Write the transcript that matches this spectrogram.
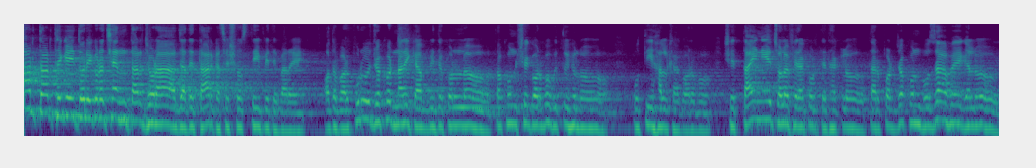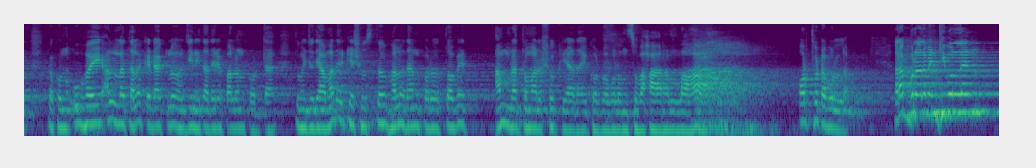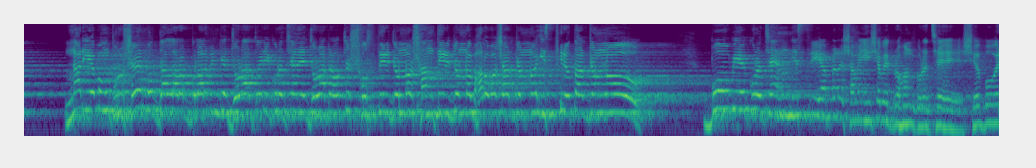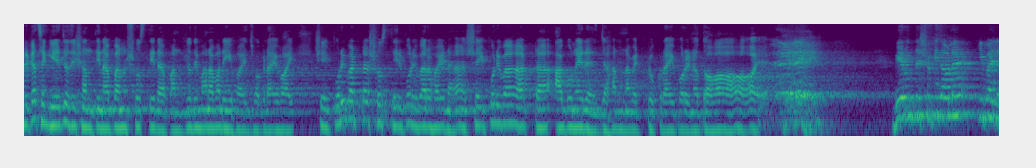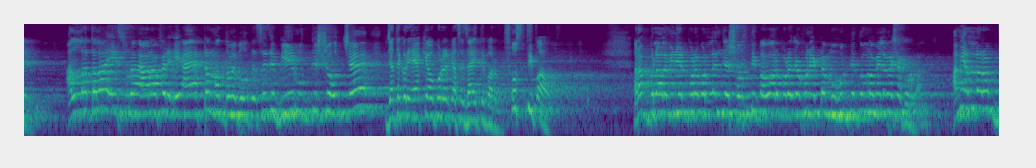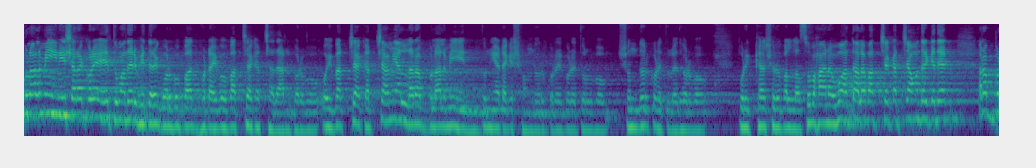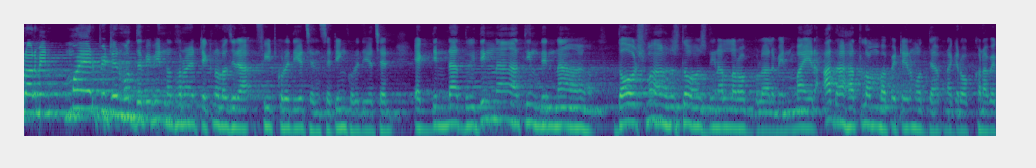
আর তার থেকেই তৈরি করেছেন তার জোড়া যাতে তার কাছে স্বস্তি পেতে পারে। অতপর পুরুষ যখন নারীকে আবৃত করল, তখন সে গর্ভবতী হলো, অতি হালকা গর্ব সে তাই নিয়ে চলাফেরা করতে থাকল। তারপর যখন বোঝা হয়ে গেল, তখন উভয়ে আল্লাহ তালাকে ডাকলো, যিনি তাদের পালন কর্তা তুমি যদি আমাদেরকে সুস্থ, ভালো দান করো, তবে আমরা তোমার শুক্রিয়া আদায় করব, বলুন সুবাহার আল্লাহ অর্থটা বললাম। রাব্বুল আলমিন কি বললেন? নারী এবং পুরুষের মধ্যে আল্লাহ রব্বুল আলমিন যে জোড়া তৈরি করেছেন, এই জোড়াটা হচ্ছে স্বস্তির জন্য, শান্তির জন্য, ভালোবাসার জন্য, স্থিরতার জন্য। বউ বিয়ে করেছেন, স্ত্রী আপনার স্বামী হিসেবে গ্রহণ করেছে, সে বউয়ের কাছে গিয়ে যদি শান্তি না পান, স্বস্তি না পান, যদি মারামারি হয় ঝগড়াই হয়, সেই পরিবারটা স্বস্তির পরিবার হয় না, সেই পরিবারটা আগুনের জাহান নামের টুকরায় পরিণত হয়। বিয়ের উদ্দেশ্য কি তাহলে? কি পাইলেন? আল্লাহ তালা এই সুরা আরাফের এই আয়াতটার মাধ্যমে বলতেছে যে, বিয়ের উদ্দেশ্য হচ্ছে যাতে করে একে অপরের কাছে যাইতে পারো, স্বস্তি পাও। রাব্বুল আলমিনের পরে বললেন যে স্বস্তি পাওয়ার পরে যখন একটা মুহূর্তে তোমরা মেলামেশা করবা আমি আল্লাহ রাব্বুল আলমিন ইশারা করে তোমাদের ভিতরে গর্ভপাত ঘটাইবো, বাচ্চা কাচ্চা দান করব। ওই বাচ্চা কাচ্চা আমি আল্লাহ রাব্বুল আলমিন দুনিয়াটাকে সুন্দর করে করে তুলব, সুন্দর করে তুলে ধরব। পরীক্ষা স্বরূপ আল্লাহ সুবহান হুয়া তালা বাচ্চা কাচ্চা আমাদেরকে দেন। রাব্বুল আলমিন মায়ের পেটের মধ্যে বিভিন্ন ধরনের টেকনোলজিরা ফিট করে দিয়েছেন, সেটিং করে দিয়েছেন। একদিন না, দুই দিন না, তিন দিন না, দশ মাস, দশ দিন আল্লাহ রব্বুল আলমিন মায়ের আধা হাত লম্বা পেটের মধ্যে আপনাকে রক্ষণাবেক্ষণ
